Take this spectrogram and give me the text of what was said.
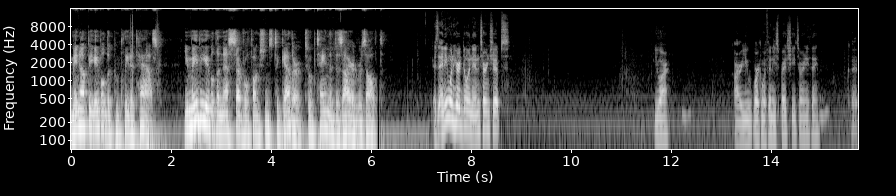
may not be able to complete a task, you may be able to nest several functions together to obtain the desired result. Is anyone here doing internships? You are? Are you working with any spreadsheets or anything? Good.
